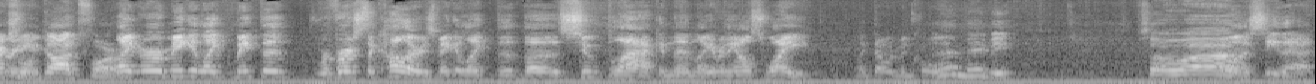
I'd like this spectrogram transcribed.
actual god form. like or make it like make the reverse the colors, make it like the the suit black and then like everything else white. Like that would have been cool. Yeah, maybe. So I uh, want to see that.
